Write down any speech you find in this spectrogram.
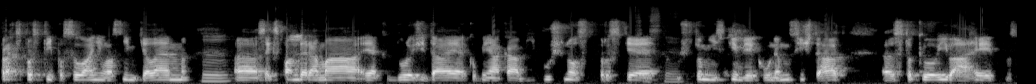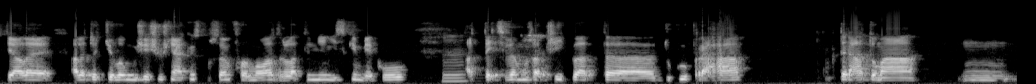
prax prostý posilování vlastním tělem, hmm. uh, s expanderama, jak důležitá je jakoby nějaká výpušnost prostě Přesně. už v tom nízkém věku, nemusíš tahat 100 kg váhy, prostě, ale, ale to tělo můžeš už nějakým způsobem formovat v relativně nízkém věku Hmm. A teď si vemu za příklad uh, Duklu Praha, která to má, mm,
